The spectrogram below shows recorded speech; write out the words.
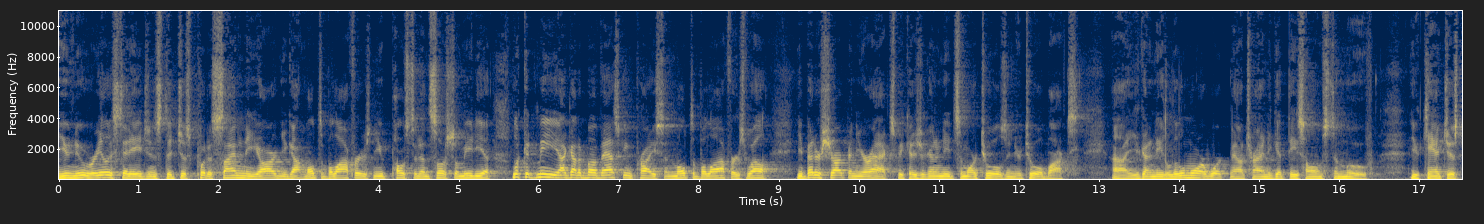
you knew real estate agents that just put a sign in the yard and you got multiple offers and you posted on social media, look at me, I got above asking price and multiple offers. Well, you better sharpen your axe because you're going to need some more tools in your toolbox. Uh, you're going to need a little more work now trying to get these homes to move. You can't just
